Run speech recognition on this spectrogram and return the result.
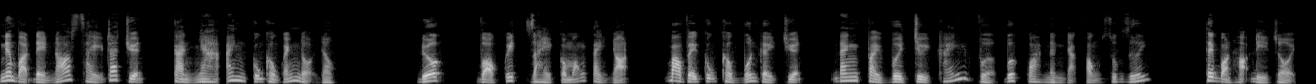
Nên mà để nó xảy ra chuyện, cả nhà anh cũng không gánh nổi đâu. Được, vỏ quýt dày có móng tay nhọn, bảo vệ cũng không muốn gây chuyện, đành phải vừa chửi kháy vừa bước qua nâng nhạc phòng xuống dưới. Thấy bọn họ đi rồi,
